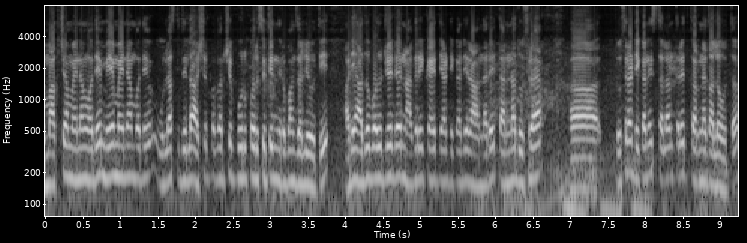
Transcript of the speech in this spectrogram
मागच्या महिन्यामध्ये मे महिन्यामध्ये उल्हास नदीला अशा प्रकारची पूर परिस्थिती निर्माण झाली होती आणि आजूबाजूचे जे नागरिक आहेत त्या ठिकाणी राहणारे त्यांना दुसऱ्या दुसऱ्या ठिकाणी स्थलांतरित करण्यात आलं होतं.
